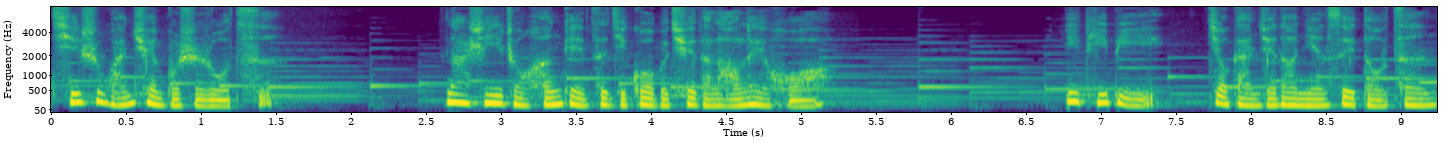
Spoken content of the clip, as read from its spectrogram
其实完全不是如此，那是一种很给自己过不去的劳累活。一提笔就感觉到年岁陡增。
